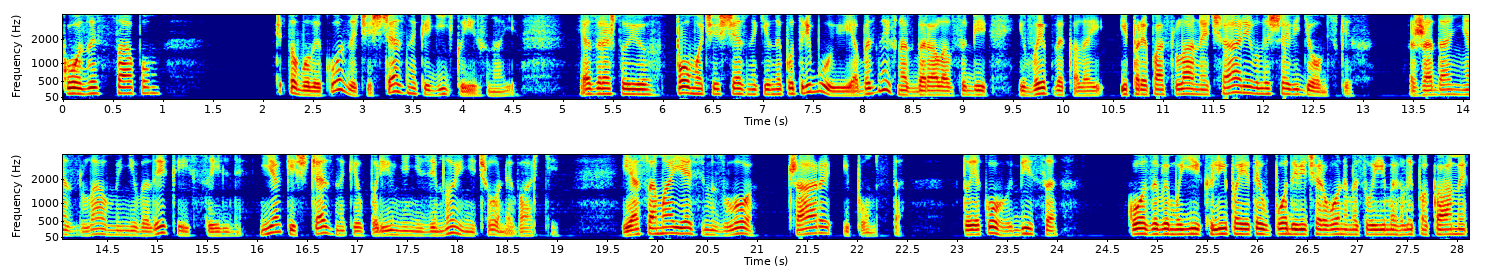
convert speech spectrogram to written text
Кози з цапом. Чи то були кози, чи щезники, дідько їх знає. Я, зрештою, помочі щезників не потребую. Я без них назбирала в собі і виплекала, і припасла не чарів лише відьомських. Жадання зла в мені велике і сильне. Ніякі щезники в порівнянні зі мною нічого не варті. Я сама єсмь зло, чари і помста. То якого біса, кози ви мої кліпаєте в подиві червоними своїми глипаками?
